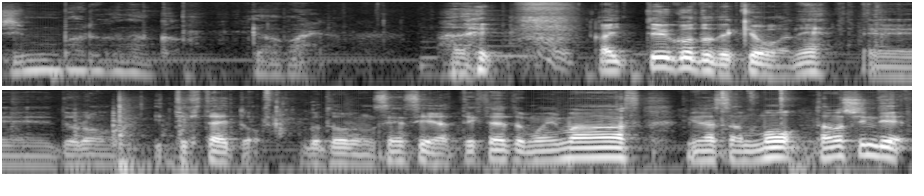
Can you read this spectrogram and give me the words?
ジンバルがなんか、やばいな。はい。はい。ということで今日はね、えー、ドローン行ってきたいと、ドローン先生やっていきたいと思います。皆さんも楽しんで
